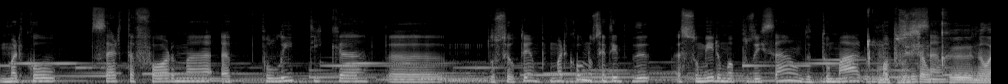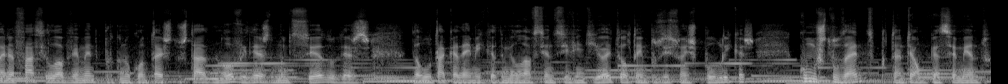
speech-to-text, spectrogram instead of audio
marcou de certa forma a política uh, do seu tempo. Marcou no sentido de assumir uma posição, de tomar uma, uma posição. posição. que não era fácil, obviamente, porque no contexto do Estado Novo e desde muito cedo, desde a luta académica de 1928, ele tem posições públicas. Como estudante, portanto, é um pensamento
